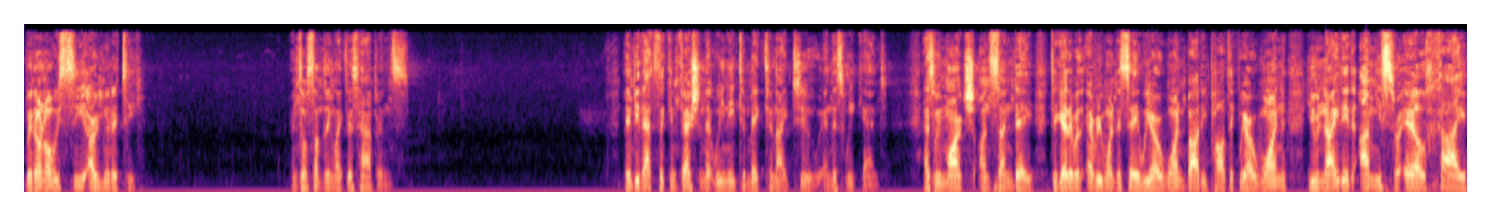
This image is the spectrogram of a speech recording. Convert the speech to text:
we don't always see our unity until something like this happens. Maybe that's the confession that we need to make tonight too and this weekend as we march on Sunday together with everyone to say we are one body politic. We are one united Am Yisrael Chai.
